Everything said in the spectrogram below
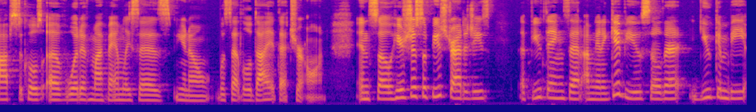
obstacles of what if my family says, you know, what's that little diet that you're on? And so here's just a few strategies, a few things that I'm going to give you so that you can be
